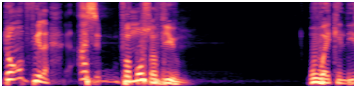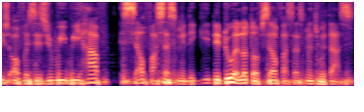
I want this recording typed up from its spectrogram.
don't feel like as for most of you work in these offices, we, we have self assessment. They, they do a lot of self assessment with us.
